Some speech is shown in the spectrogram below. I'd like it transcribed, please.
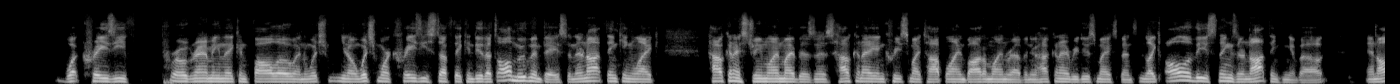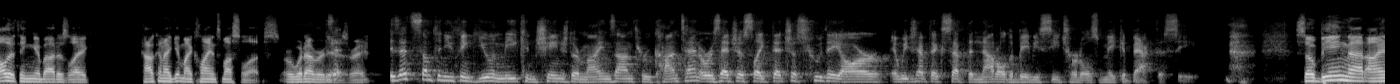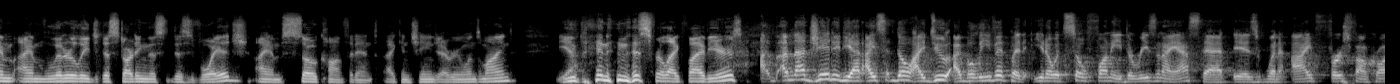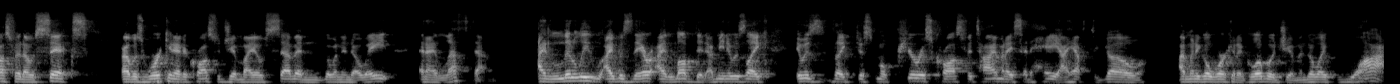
what crazy programming they can follow and which you know which more crazy stuff they can do. That's all movement based, and they're not thinking like, how can I streamline my business? How can I increase my top line, bottom line revenue? How can I reduce my expense? Like all of these things they're not thinking about, and all they're thinking about is like, how can I get my clients muscle ups or whatever it Is right? Is that something you think you and me can change their minds on through content, or is that just like that's just who they are, and we just have to accept that not all the baby sea turtles make it back to sea? So being that I'm I'm literally just starting this this voyage, I am so confident I can change everyone's mind. Yeah. You've been in this for like five years. I'm not jaded yet. I said no. I do. I believe it. But you know, it's so funny. The reason I asked that is when I first found CrossFit in 06, I was working at a CrossFit gym by 07, going into 08, and I left them. I literally, I was there. I loved it. I mean, it was like, it was like just more purest CrossFit time. And I said, Hey, I have to go. I'm going to go work at a Globo gym. And they're like, why?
